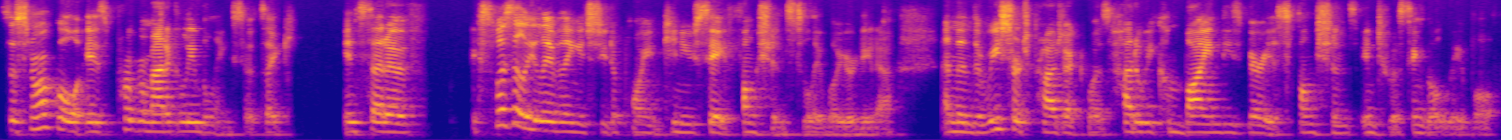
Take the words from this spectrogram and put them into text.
So, Snorkel is programmatic labeling. So, it's like instead of explicitly labeling each data point, can you say functions to label your data? And then the research project was how do we combine these various functions into a single label?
